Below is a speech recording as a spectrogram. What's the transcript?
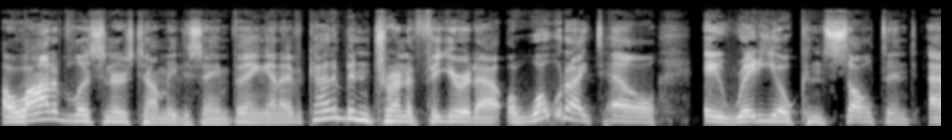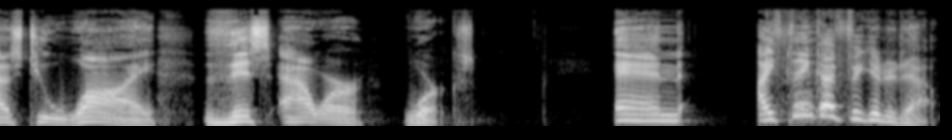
a lot of listeners tell me the same thing. And I've kind of been trying to figure it out. What would I tell a radio consultant as to why this hour works? And I think I figured it out.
